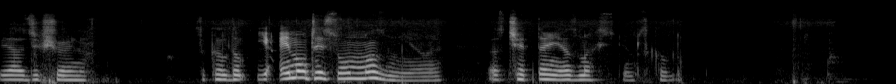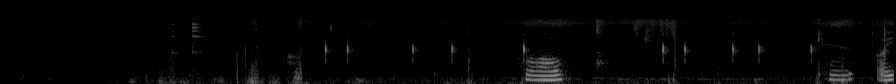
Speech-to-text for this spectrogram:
Birazcık şöyle. Sıkıldım. Ya emotesi olmaz mı ya? Biraz chatten yazmak istiyorum. Sıkıldım. Wow. Can ay.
